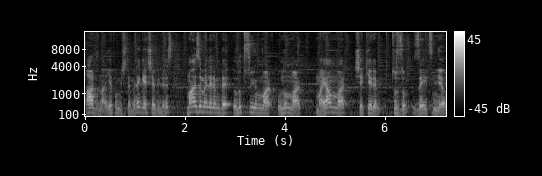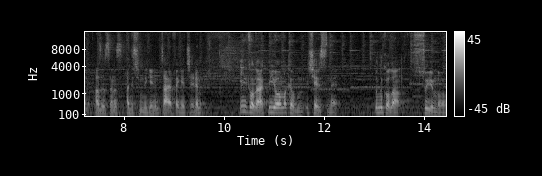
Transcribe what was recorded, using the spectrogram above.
Ardından yapım işlemine geçebiliriz. Malzemelerimde ılık suyum var, unum var, mayam var, şekerim, tuzum, zeytinyağım. Hazırsanız hadi şimdi gelin tarife geçelim. İlk olarak bir yoğurma kabımın içerisine ılık olan suyumu,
